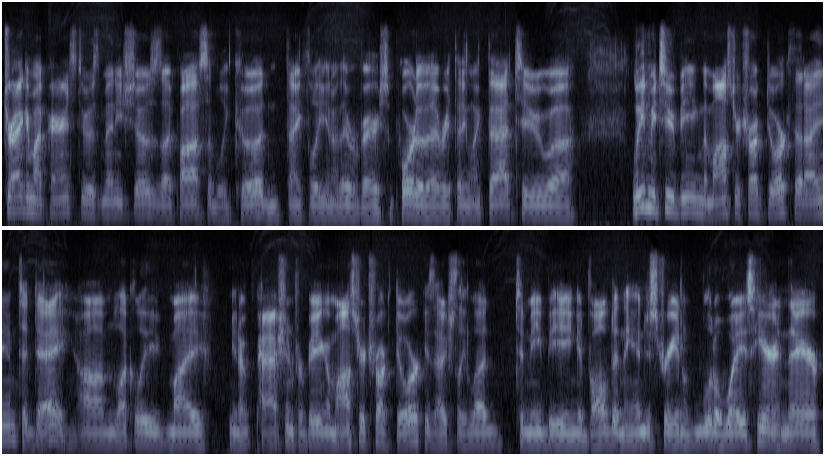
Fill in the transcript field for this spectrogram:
dragging my parents to as many shows as I possibly could, and thankfully, you know, they were very supportive of everything like that to uh, lead me to being the monster truck dork that I am today. Um, luckily, my you know passion for being a monster truck dork has actually led to me being involved in the industry in little ways here and there.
